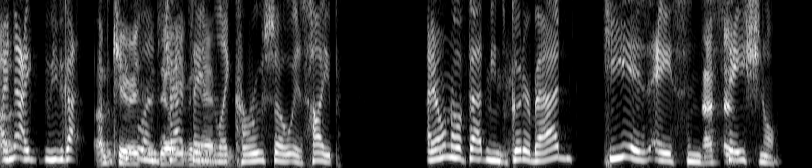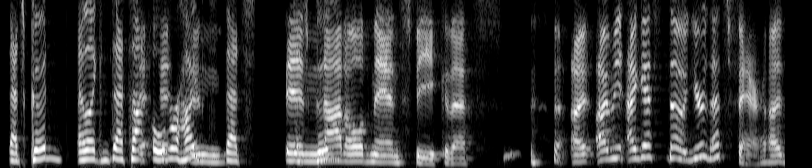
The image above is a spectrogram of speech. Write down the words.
And I, we've got I'm people curious in the chat saying have- like Caruso is hype. I don't know if that means good or bad. He is a sensational. That's, good. I like that's not And- and- overhyped. and- That's in not old man speak. That's I, I mean I guess no, you're that's fair. I,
